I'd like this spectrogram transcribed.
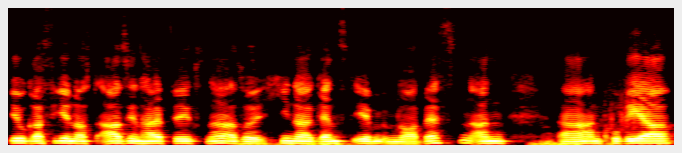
Geografie in Ostasien halbwegs, ne? also China grenzt eben im Nordwesten an, äh, an Korea.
